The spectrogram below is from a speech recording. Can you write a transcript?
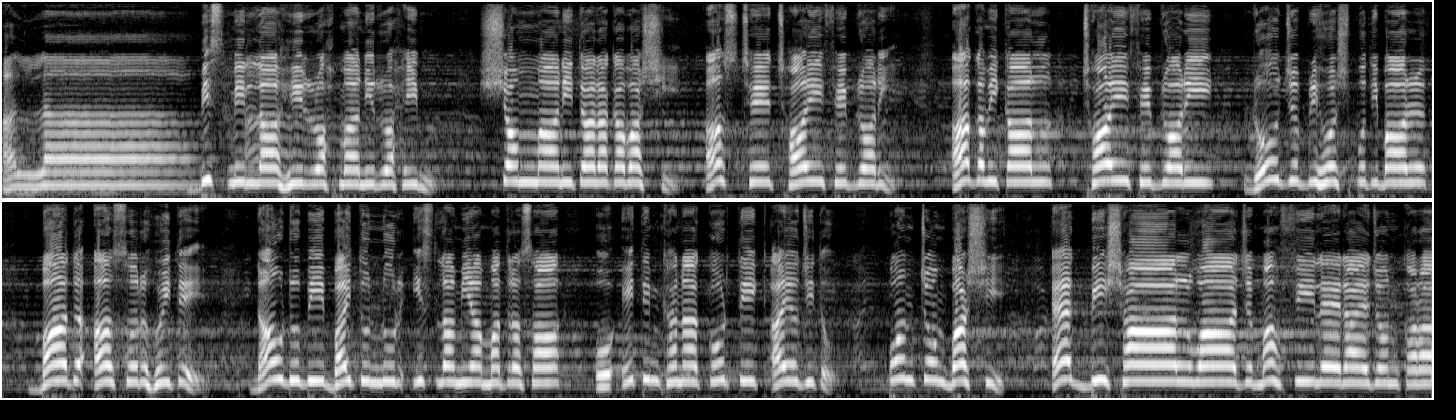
আল্লাহ। বিসমিল্লাহির রহমানির রহিম। সম্মানিত এলাকাবাসী, আসছে ছয় ফেব্রুয়ারি। আগামীকাল ছয় ফেব্রুয়ারি, রোজ বৃহস্পতিবার, বাদ আসর হইতে নাউডুবি বাইতুন্নুর ইসলামিয়া মাদ্রাসা ও এতিমখানা কর্তৃক আয়োজিত পঞ্চম বার্ষিক এক বিশাল ওয়াজ মাহফিলের আয়োজন করা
